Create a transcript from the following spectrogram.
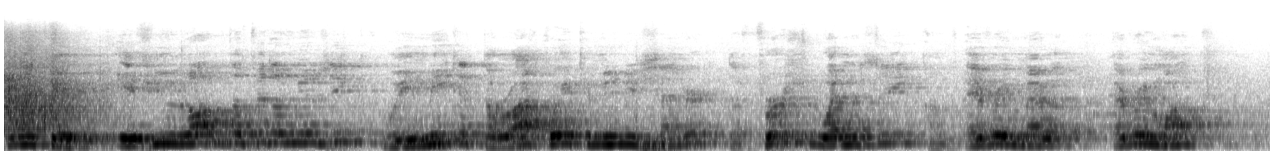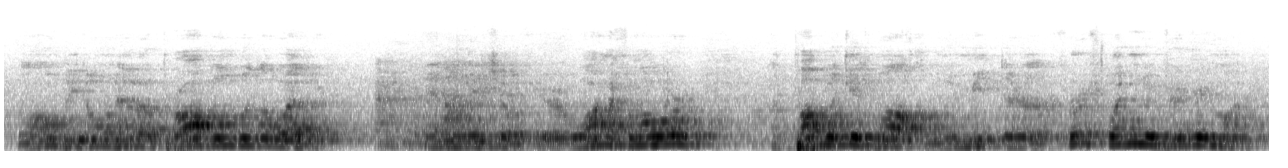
Thank you. If you love the fiddle music, we meet at the Rockway Community Center the first Wednesday of every every month, as long as we don't have a problem with the weather. Anyway, so if you want to come over, the public is welcome. We meet there the first Wednesday of every month.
